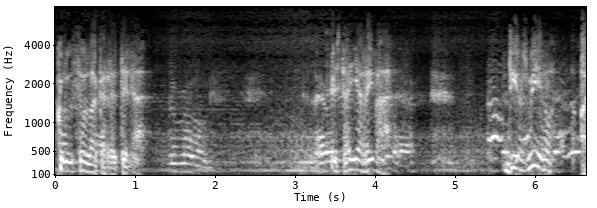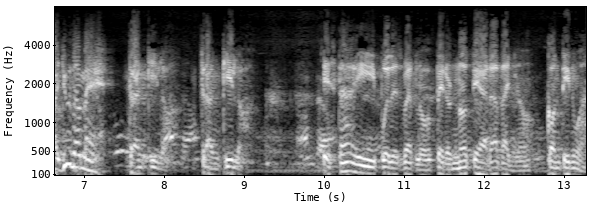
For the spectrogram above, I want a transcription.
Cruzo la carretera. Está ahí arriba. Dios mío, ayúdame. Tranquilo, tranquilo. Está ahí, puedes verlo, pero no te hará daño. Continúa.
